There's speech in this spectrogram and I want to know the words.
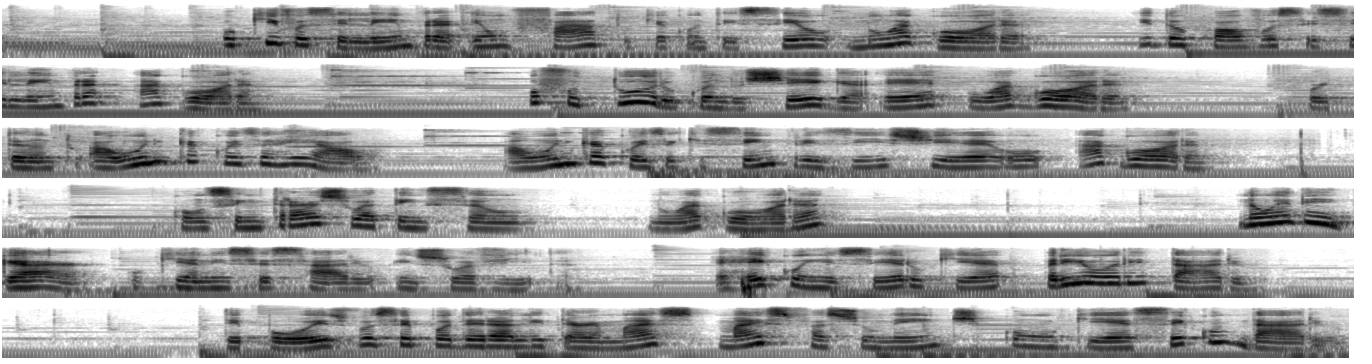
O que você lembra é um fato que aconteceu no agora e do qual você se lembra agora. O futuro, quando chega, é o agora. Portanto, a única coisa real, a única coisa que sempre existe é o agora. Concentrar sua atenção no agora não é negar o que é necessário em sua vida, é reconhecer o que é prioritário. Depois você poderá lidar mais, mais facilmente com o que é secundário.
